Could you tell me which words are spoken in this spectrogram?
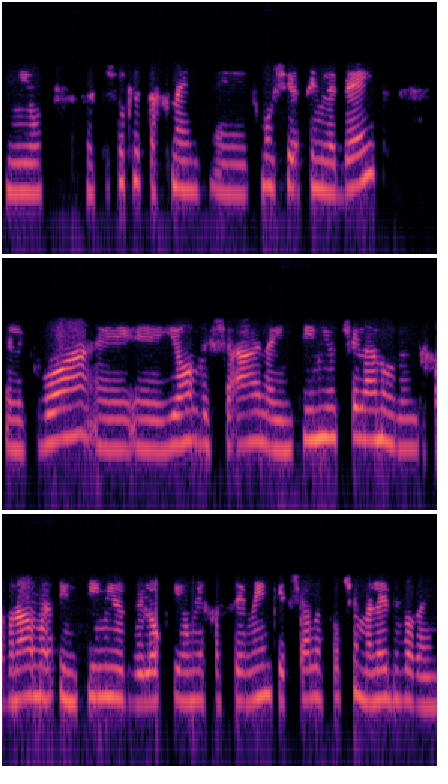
פניות, אז פשוט לתכנן, אה, כמו שיוצאים לדייט, אה, לקבוע יום ושעה לאינטימיות שלנו, ואני בכוונה אומרת אינטימיות ולא קיום יחסי מין, כי אפשר לעשות שם מלא דברים.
